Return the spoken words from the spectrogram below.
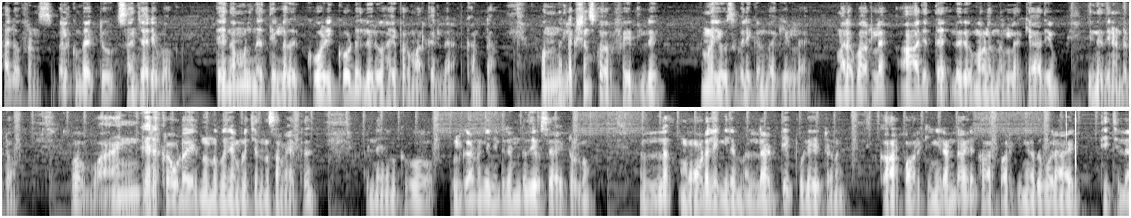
Hello friends welcome back to Sanchari blog ദേ നമ്മൾ ഇന്ന് എത്തിയുള്ളത് കോഴിക്കോട് ലുലു ഹൈപ്പർ മാർക്കറ്റിലാണ് കണ്ട. ഒന്നര ലക്ഷം സ്ക്വയർ ഫീറ്റിൽ നമ്മൾ യൂസഫ് അലിക്ക് ഉണ്ടാക്കിയുള്ള മലബാറിലെ ആദ്യത്തെ ലുലു മോൾ എന്നുള്ള ഖ്യാതിയും ഇന്ന് ഇതിനുണ്ട് കേട്ടോ അപ്പോൾ ഭയങ്കര ക്രൗഡായിരുന്നു ഇന്നിപ്പോൾ നമ്മൾ ചെന്ന സമയത്ത്. പിന്നെ നമുക്കിപ്പോൾ ഉദ്ഘാടനം കഴിഞ്ഞിട്ട് രണ്ട് ദിവസമേ ആയിട്ടുള്ളൂ. നല്ല മോഡലിങ്ങിലും നല്ല അടിപൊളിയായിട്ടാണ് കാർ പാർക്കിംഗ് രണ്ടായിരം കാർ പാർക്കിംഗ് അതുപോലെ ആയിരത്തി ചില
